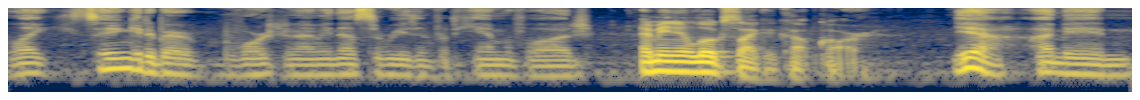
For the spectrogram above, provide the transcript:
like, so you can get a better proportion. I mean, that's the reason for the camouflage. I mean, it looks like a cup car. Yeah, I mean,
